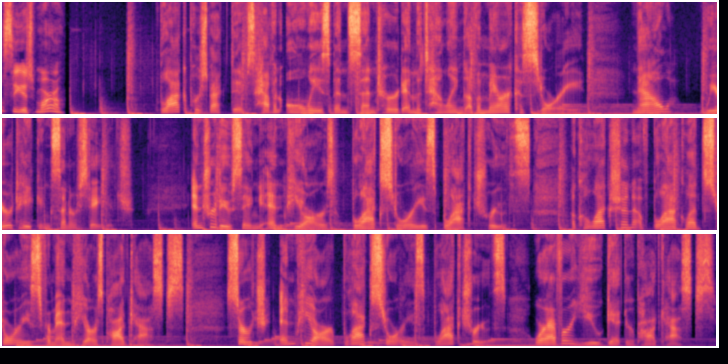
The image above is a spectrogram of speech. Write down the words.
We'll see you tomorrow. Black perspectives haven't always been centered in the telling of America's story. Now, we're taking center stage. Introducing NPR's Black Stories, Black Truths, a collection of Black led stories from NPR's podcasts. Search NPR Black Stories, Black Truths wherever you get your podcasts.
